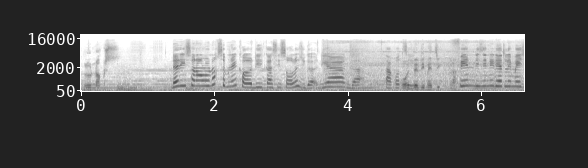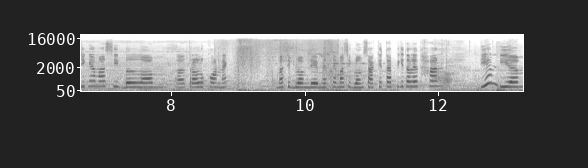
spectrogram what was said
Lunox. Dari seorang Lunox sebenarnya kalau dikasih solo juga dia nggak takut Oh, sih. dari Magic. Nah, Finn di sini deadly magicnya masih belum uh, terlalu connect, masih belum damage-nya masih belum sakit. Tapi kita lihat Han ah, diam-diam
